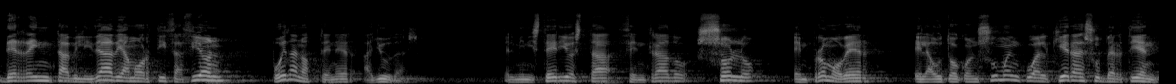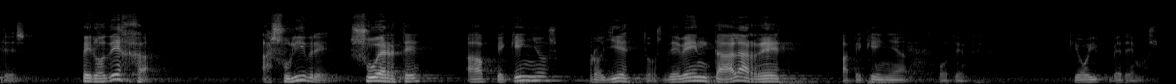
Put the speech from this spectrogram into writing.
de rentabilidad, de amortización, puedan obtener ayudas. El Ministerio está centrado solo en promover el autoconsumo en cualquiera de sus vertientes, pero deja a su libre suerte a pequeños proyectos de venta a la red a pequeña potencia, que hoy veremos.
